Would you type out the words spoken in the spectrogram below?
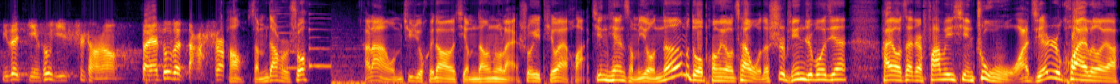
你在紧凑级市场上大家都在打十二，好，咱们待会儿说。好了，我们继续回到节目当中来说一题外话。今天怎么有那么多朋友在我的视频直播间，还有在这发微信祝我节日快乐呀？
